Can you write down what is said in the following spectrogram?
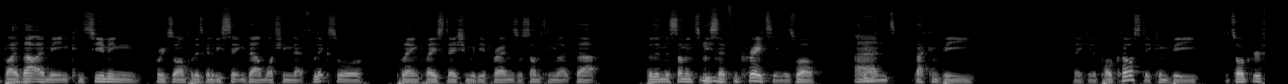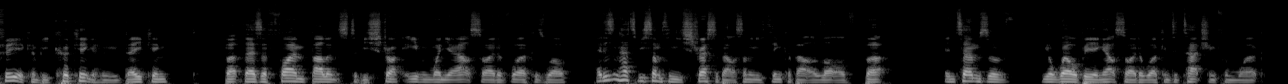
by that I mean consuming, for example, is going to be sitting down watching Netflix or playing PlayStation with your friends or something like that. But then there's something to be said for mm-hmm. creating as well. And yeah. that can be making a podcast, it can be photography, it can be cooking, it can be baking. But there's a fine balance to be struck even when you're outside of work as well. It doesn't have to be something you stress about, something you think about a lot of. But in terms of your well being outside of work and detaching from work,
